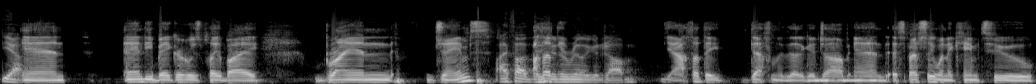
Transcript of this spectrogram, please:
Yeah. and Andy Baker, who was played by Brian James. I thought they I thought did they- a really good job. Yeah, I thought they definitely did a good job, and especially when it came to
